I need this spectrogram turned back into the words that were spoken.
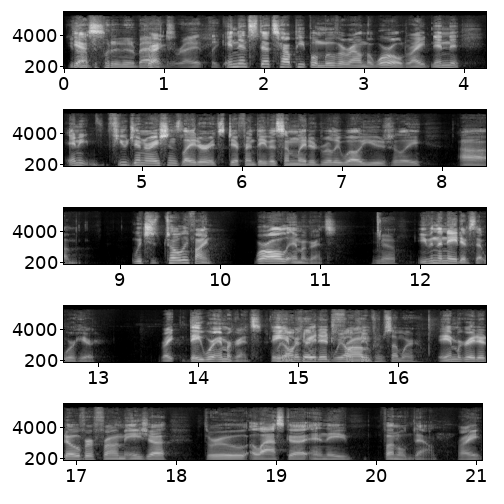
You don't Yes. have to put it in a bag, Correct. right? Like, And that's that's how people move around the world, right? And any few generations later, it's different. They've assimilated really well, usually, um, which is totally fine. We're all immigrants, yeah, even the natives that were here, right? They were immigrants. They we all immigrated came, we from, all came from somewhere. they immigrated over from Asia through Alaska, and they funneled down, right?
